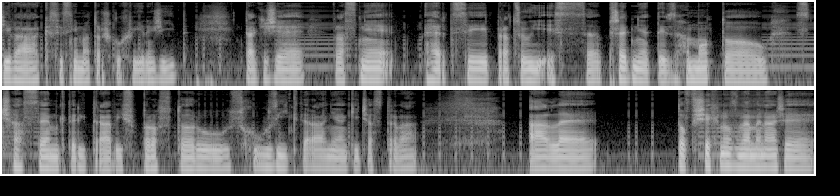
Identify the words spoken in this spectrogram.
divák si s nima trošku chvíli žít. Takže vlastně herci pracují i s předměty, s hmotou, s časem, který tráví v prostoru, s chůzí, která nějaký čas trvá. Ale to všechno znamená, že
